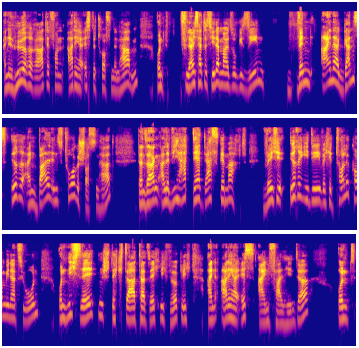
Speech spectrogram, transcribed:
eine höhere Rate von ADHS-Betroffenen haben. Und vielleicht hat es jeder mal so gesehen, wenn einer ganz irre einen Ball ins Tor geschossen hat, dann sagen alle, wie hat der das gemacht? Welche irre Idee, welche tolle Kombination. Und nicht selten steckt da tatsächlich wirklich ein ADHS-Einfall hinter. Und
